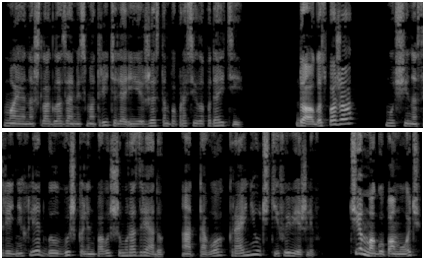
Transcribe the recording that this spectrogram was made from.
Майя нашла глазами смотрителя и жестом попросила подойти. «Да, госпожа!» Мужчина средних лет был вышкален по высшему разряду, а оттого крайне учтив и вежлив. Чем могу помочь?»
